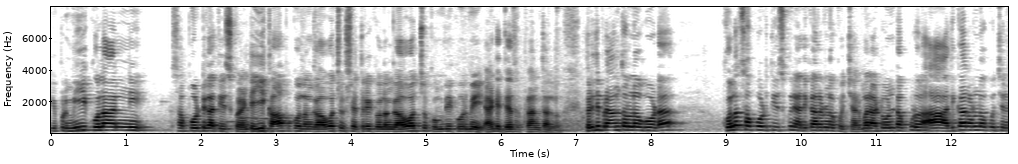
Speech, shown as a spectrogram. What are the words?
ఇప్పుడు మీ కులాన్ని సపోర్ట్గా తీసుకొని అంటే ఈ కాపు కులం కావచ్చు క్షత్రియ కులం కావచ్చు కుంభి కుర్మి అంటే దేశ ప్రాంతాల్లో. ప్రతి ప్రాంతంలో కూడా కుల సపోర్ట్ తీసుకుని అధికారంలోకి వచ్చారు. మరి అటువంటప్పుడు ఆ అధికారంలోకి వచ్చిన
